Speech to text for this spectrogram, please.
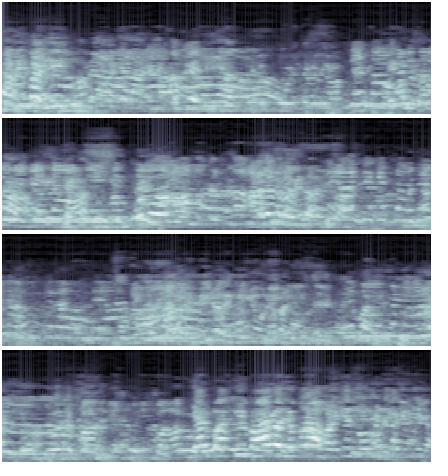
ਮਨੀ ਭਾਜੀ ਮੈਂ ਆ ਗਿਆ ਆ ਗਿਆ ਉਹ ਭੇਜ ਦਿਓ ਮੈਂ ਮਾਮਾ ਨੂੰ ਬੋਲ ਕੇ ਜਾਣੀ ਉਹ ਕੰਮ ਕਰਨਾ ਆ ਜਾ। ਰਵੀ ਅੱਜ ਕਿੱਦਾਂ ਦੇ ਕੰਮ ਕਰਾਉਂਦੇ ਆ? ਮਾਮਾ ਯਾਰ ਬਾਕੀ ਬਾਹਰ ਹੋ ਜਾ ਭਰਾ ਬਣ ਕੇ 2 ਮਿੰਟ ਲੱਗਣੇ ਆ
